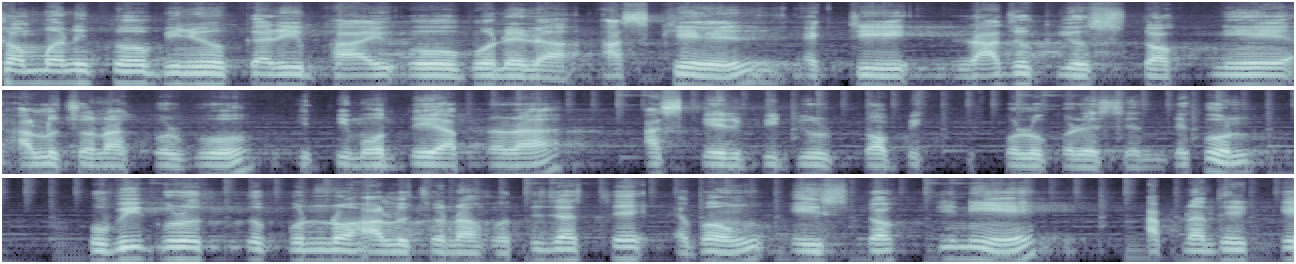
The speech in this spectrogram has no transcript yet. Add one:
সম্মানিত বিনিয়োগকারী ভাই ও বোনেরা, আজকের একটি রাজকীয় স্টক নিয়ে আলোচনা করব। ইতিমধ্যে আপনারা আজকের ভিডিওর টপিক ফলো করেছেন। দেখুন খুবই গুরুত্বপূর্ণ আলোচনা হতে যাচ্ছে এবং এই স্টকটি নিয়ে আপনাদেরকে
